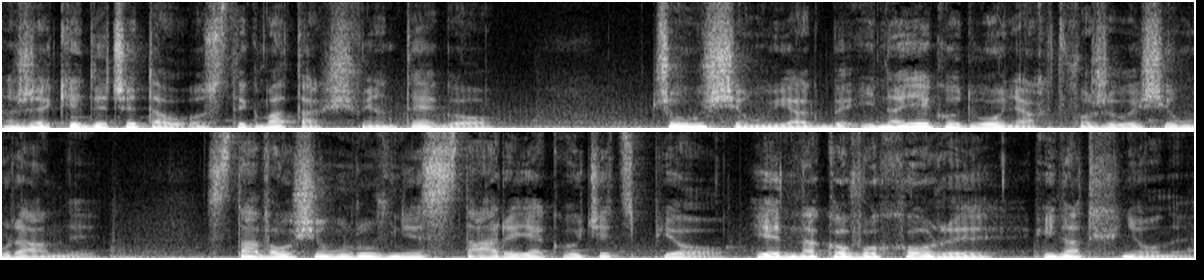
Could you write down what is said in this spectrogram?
że kiedy czytał o stygmatach świętego, czuł się, jakby i na jego dłoniach tworzyły się rany. Stawał się równie stary jak ojciec Pio, jednakowo chory i natchniony.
